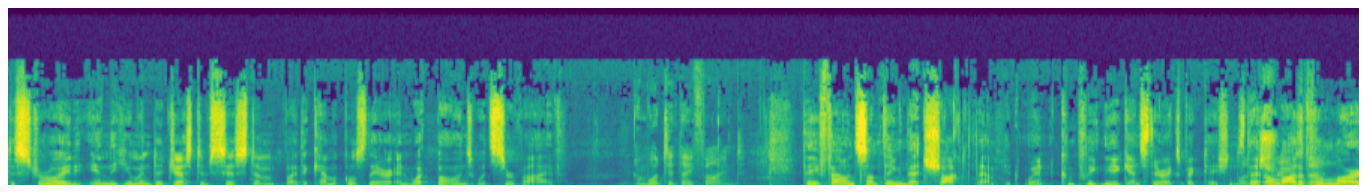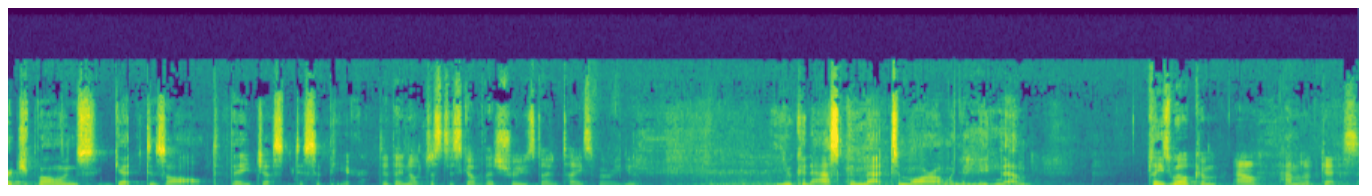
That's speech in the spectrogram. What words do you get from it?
destroyed in the human digestive system by the chemicals there and what bones would survive. And what did they find? They found something that shocked them. It went completely against their expectations. Well, that a lot of the large bones get dissolved, they just disappear. Did they not just discover that shrews don't taste very good? You can ask them that tomorrow when you meet them. Please welcome our panel of guests.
